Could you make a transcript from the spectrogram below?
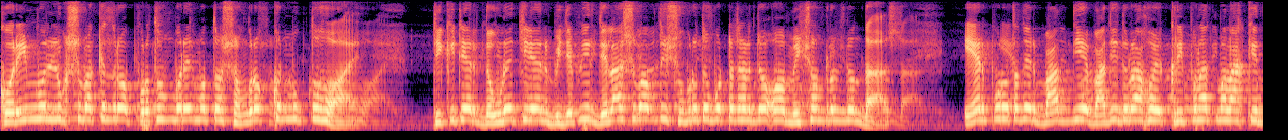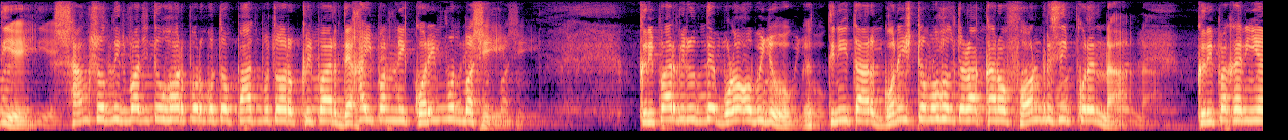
করিমগঞ্জ লোকসভা কেন্দ্র প্রথমবারের মতো সংরক্ষণ মুক্ত হওয়ায় টিকিটের দৌড়ে ছিলেন বিজেপির জেলা সভাপতি সুব্রত ভট্টাচার্য ও মিশন রঞ্জন দাস। এরপরও তাদের বাদ দিয়ে বাজি ধরা হয় কৃপনাথ মালাহকে দিয়ে সাংসদ নির্বাচিত হওয়ার পর গত পাঁচ বছর কৃপার দেখাই পাননি করিমগঞ্জবাসী। কৃপার বিরুদ্ধে বড় অভিযোগ, তিনি তার ঘনিষ্ঠ মহল ছাড়া কারও ফোন রিসিভ করেন না। কৃপাকে নিয়ে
